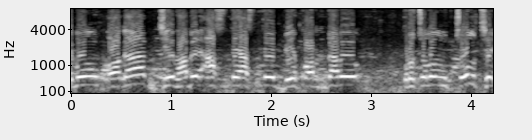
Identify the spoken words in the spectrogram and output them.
এবং অগাধ যেভাবে আস্তে আস্তে বেপর্দারও প্রচলন চলছে।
